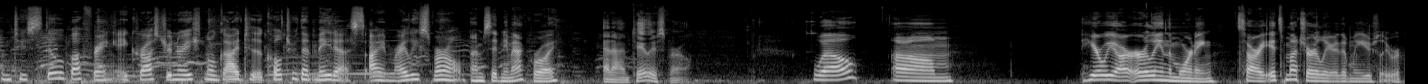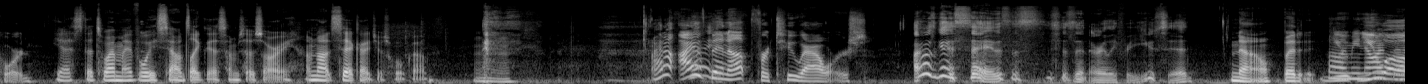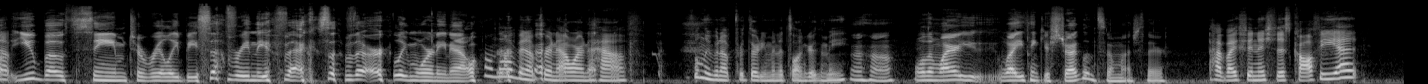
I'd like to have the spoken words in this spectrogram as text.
Hello and welcome to Still Buffering, a cross generational guide to the culture that made us. I am Rileigh Smirl. I'm Sydnee McElroy. And I'm Teylor Smirl. Well, um, here we are early in the morning. Sorry, it's much earlier than we usually record. Yes, that's why my voice sounds like this. I'm so sorry. I'm not sick. I just woke up. I don't. I have been up for two hours. I was gonna say this is this isn't early for you, Sid. No, but you, I mean, now you all, up- you both seem to really be suffering the effects of the early morning hour. Well, now I've been up for an hour and a half. I've only been up for 30 minutes longer than me. Uh huh. Well, then why are you? Why you think you're struggling so much there? Have I finished this coffee yet?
